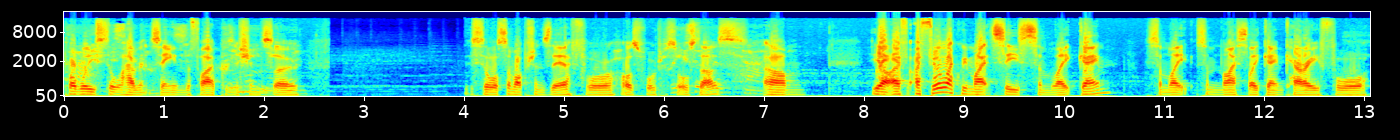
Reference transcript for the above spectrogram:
probably still haven't seen the fire position, so there's still some options there for Oz Fortress All Stars. Um, yeah, I, I feel like we might see some late game, some late some nice late game carry for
